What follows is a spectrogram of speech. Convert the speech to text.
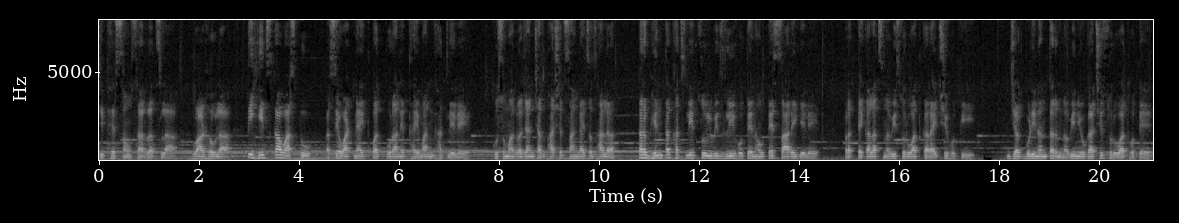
जिथे संसार रचला वाढवला ती हीच का वास्तू? असे वाटण्या इतपत पुराने थैमान घातलेले. कुसुमाग्रजांच्याच भाषेत सांगायचं झालं तर भिंत खचली चूल विझली होते नव्हते सारे गेले. प्रत्येकालाच नवी सुरुवात करायची होती. जगबुडीनंतर नवीन युगाची सुरुवात होते.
